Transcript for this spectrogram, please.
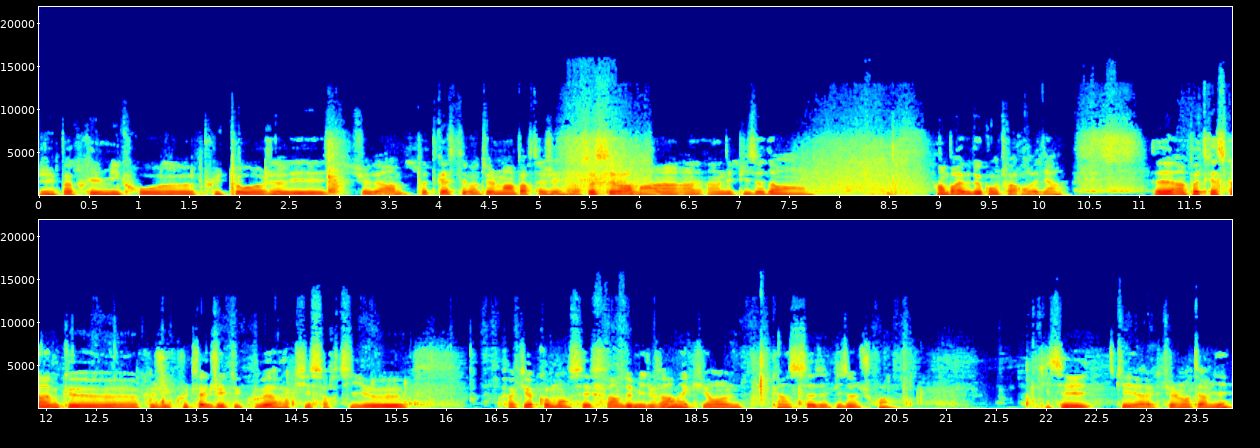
j'ai pas pris le micro euh, plus tôt. J'avais, j'avais un podcast éventuellement à partager. Alors ça, c'est vraiment un, épisode en, en bref de comptoir, on va dire. Euh, un podcast quand même que, que j'écoute là, que j'ai découvert, qui est sorti, euh, enfin qui a commencé fin 2020 et qui a 15-16 épisodes, je crois, qui s'est, qui est actuellement terminé,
